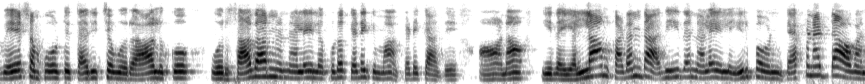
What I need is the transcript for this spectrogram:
வேஷம் போட்டு தரிச்ச ஒரு ஆளுக்கோ ஒரு சாதாரண நிலையில கூட கிடைக்குமா? கிடைக்காது. ஆனா இதையெல்லாம் கடந்த அதீத நிலையில இருப்பவன் டெஃபினட்டா அவன்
